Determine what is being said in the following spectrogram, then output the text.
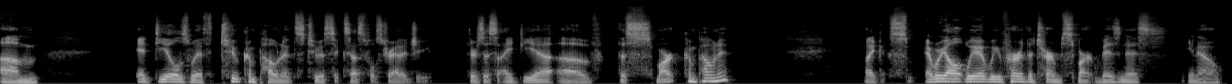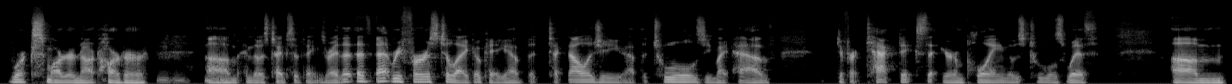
Um, it deals with two components to a successful strategy. There's this idea of the smart component, like, and we all we we've heard the term smart business you know work smarter not harder mm-hmm. um, and those types of things right that, that, that refers to like okay you have the technology you have the tools you might have different tactics that you're employing those tools with um,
